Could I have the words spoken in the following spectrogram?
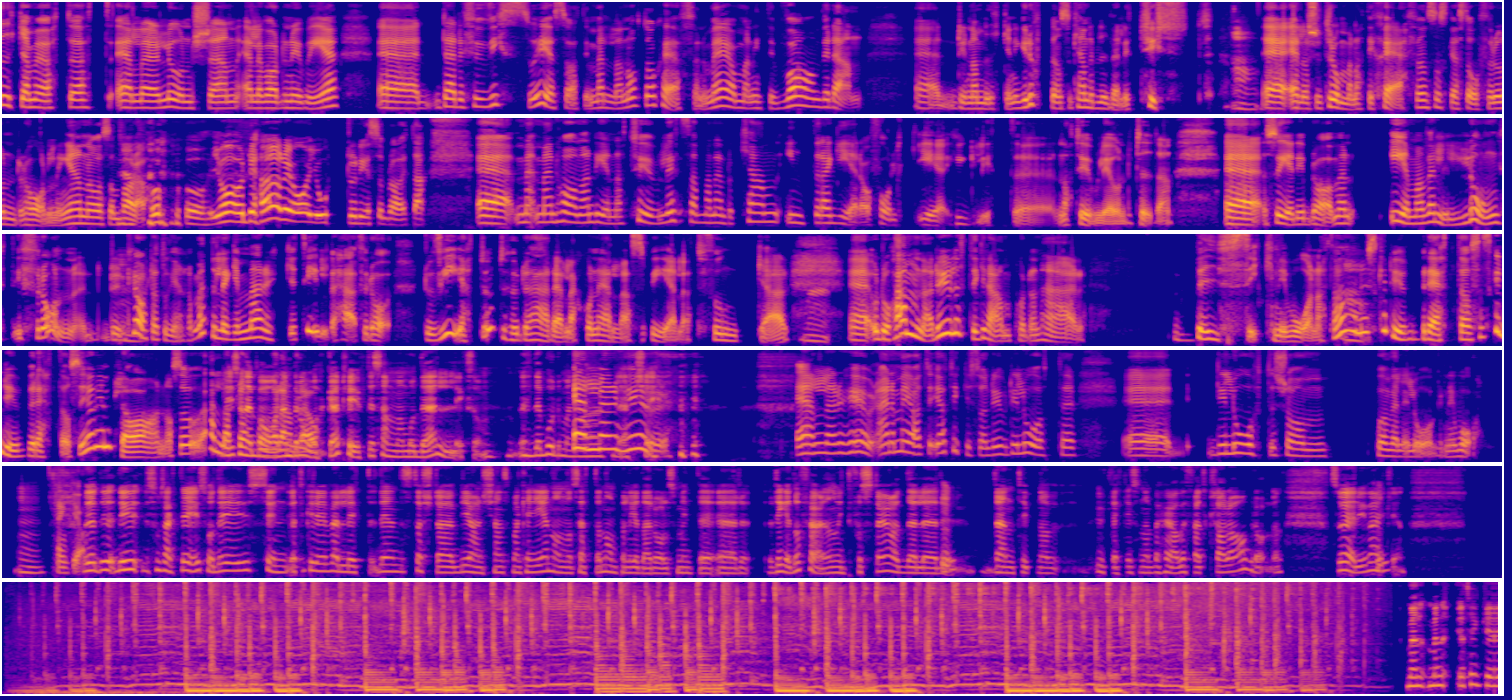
fikamötet eller lunchen eller vad det nu är. Eh, där det förvisso är så att emellanåt om chefen är med, om man inte är van vid den, Eh, dynamiken i gruppen så kan det bli väldigt tyst. Ja. Eh, eller så tror man att det är chefen som ska stå för underhållningen och som bara ja det här har jag gjort och det är så bra. Utan, eh, men, men, har man det naturligt så att man ändå kan interagera och folk är hyggligt eh, naturliga under tiden eh, så är det bra. Men är man väldigt långt ifrån, då är det mm. klart att då kanske man inte lägger märke till det här för då, då vet du inte hur det här relationella spelet funkar. Eh, och då hamnar du ju lite grann på den här basic-nivån att ah, ja. nu ska du berätta och sen ska du berätta och så gör vi en plan och så alla pratar med varandra. Det är som barnen bråkar typ, det är samma modell liksom. Det borde man Eller ha lärt hur? sig. Eller hur? Nej, men jag, jag tycker så, det, det låter eh, det låter som på en väldigt låg nivå. Mm. Tänker jag. Det, det, som sagt, det är ju så. Det är synd. Jag tycker det är väldigt, det är den största björntjänst man kan ge någon att sätta någon på en ledarroll som inte är redo för den och inte får stöd eller mm. den typen av utveckling som de behöver för att klara av rollen. Så är det ju mm. verkligen. Mm. Men, men jag tänker,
